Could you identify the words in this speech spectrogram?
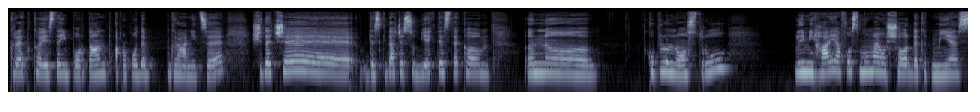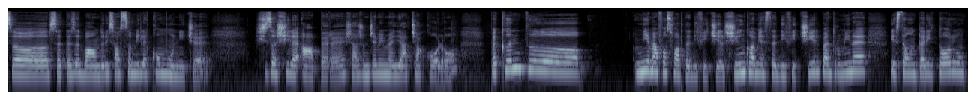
cred că este important, apropo de granițe, și de ce deschid acest subiect este că în cuplul nostru lui Mihai a fost mult mai ușor decât mie să seteze boundaries sau să mi le comunice și să și le apere și ajungem imediat și acolo, pe când uh, mie mi-a fost foarte dificil și încă mi este dificil. Pentru mine este un teritoriu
